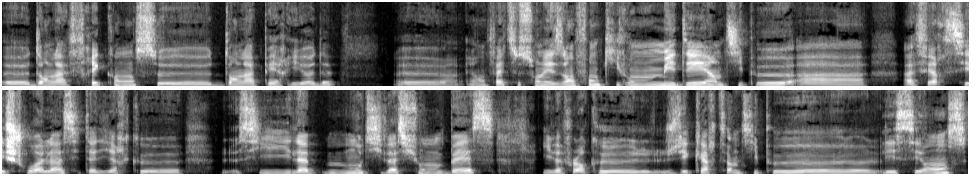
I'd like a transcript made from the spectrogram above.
euh, dans la fréquence, dans la période. et en fait, ce sont les enfants qui vont m'aider un petit peu à, à faire ces choix-là. C'est-à-dire que si la motivation baisse, il va falloir que j'écarte un petit peu les séances,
